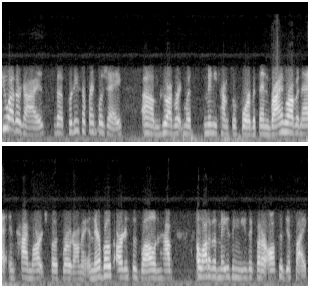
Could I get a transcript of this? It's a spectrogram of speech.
two other guys. The producer Frank Leger um, who I've written with many times before. But then Ryan Robinette and Ty March both wrote on it, and they're both artists as well, and have a lot of amazing music, but are also just like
